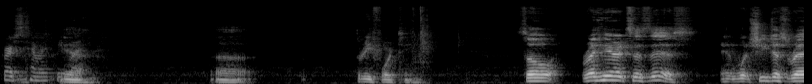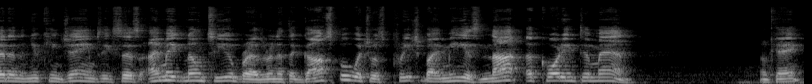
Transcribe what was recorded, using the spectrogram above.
First Timothy. yeah, uh, 3.14. So right here it says this. And what she just read in the New King James, he says, I make known to you, brethren, that the gospel which was preached by me is not according to man. Okay?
